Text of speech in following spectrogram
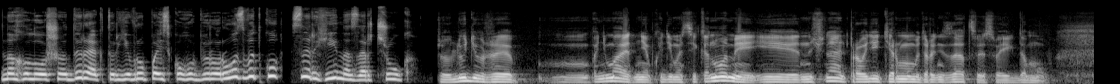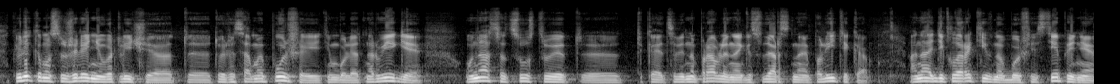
наголошує директор Європейського бюро розвитку Сергій Назарчук. люди уже м, понимают необходимость экономии и начинают проводить термомодернизацию своих домов. К великому сожалению, в отличие от э, той же самой Польши и тем более от Норвегии, у нас отсутствует э, такая целенаправленная государственная политика. Она декларативна в большей степени.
